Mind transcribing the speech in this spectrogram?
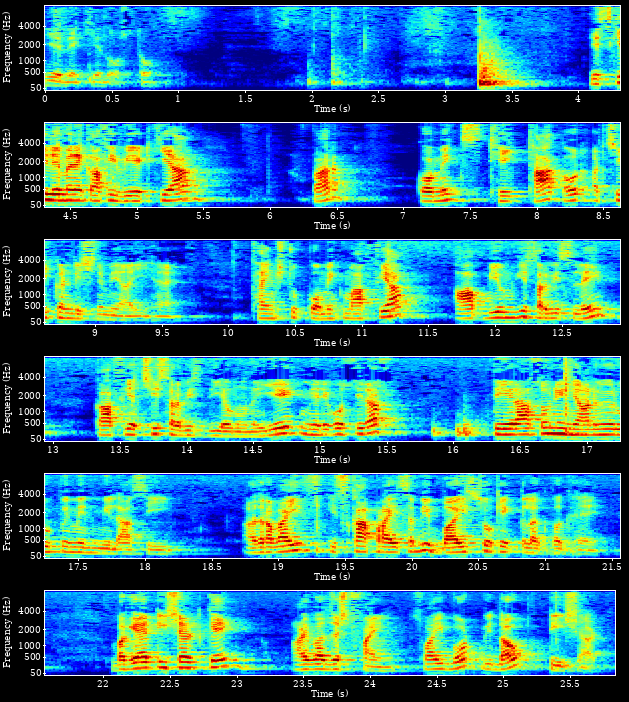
ये देखिए दोस्तों। इसके लिए मैंने काफ़ी वेट किया, पर कॉमिक्स ठीक ठाक और अच्छी कंडीशन में आई हैं। थैंक्स टू कॉमिक माफिया आप भी उनकी सर्विस लें। काफ़ी अच्छी सर्विस दी है उन्होंने। ये मेरे को सिर्फ़ तेरह सौ निन्यानवे रुपए में मिला सी अदरवाइज़ इसका प्राइस अभी बाईस सौ के लगभग है। बगैर टी शर्ट के I was just fine so I bought without T shirt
